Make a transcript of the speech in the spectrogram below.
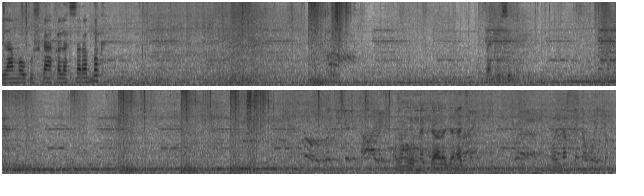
Villámó puskák a legszarabbak. Feküszik. Valahol még kell legyen egy. Vagy nem.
